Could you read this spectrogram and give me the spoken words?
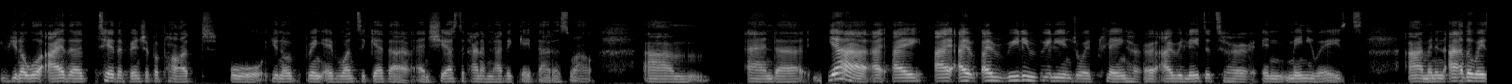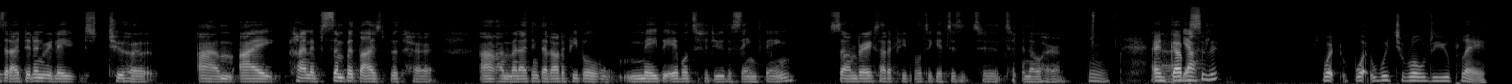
you know will either tear the friendship apart or you know bring everyone together, and she has to kind of navigate that as well. Um, and uh, yeah, I, I I I really really enjoyed playing her. I related to her in many ways, um, and in other ways that I didn't relate to her, um, I kind of sympathized with her, um, and I think that a lot of people may be able to do the same thing. So I'm very excited for people to get to to, to know her. Mm. And Uh, yeah. What what which role do you play?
